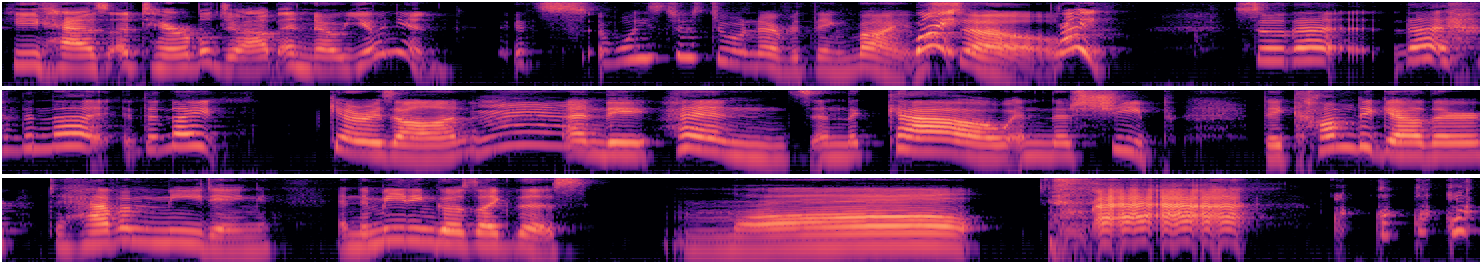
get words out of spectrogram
He has a terrible job and no union. It's well, he's just doing everything by himself. Right, himself. Right. So that that the night the night carries on, Mm. and the hens and the cow and the sheep, they come together to have a meeting, and the meeting goes like this. Moo.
